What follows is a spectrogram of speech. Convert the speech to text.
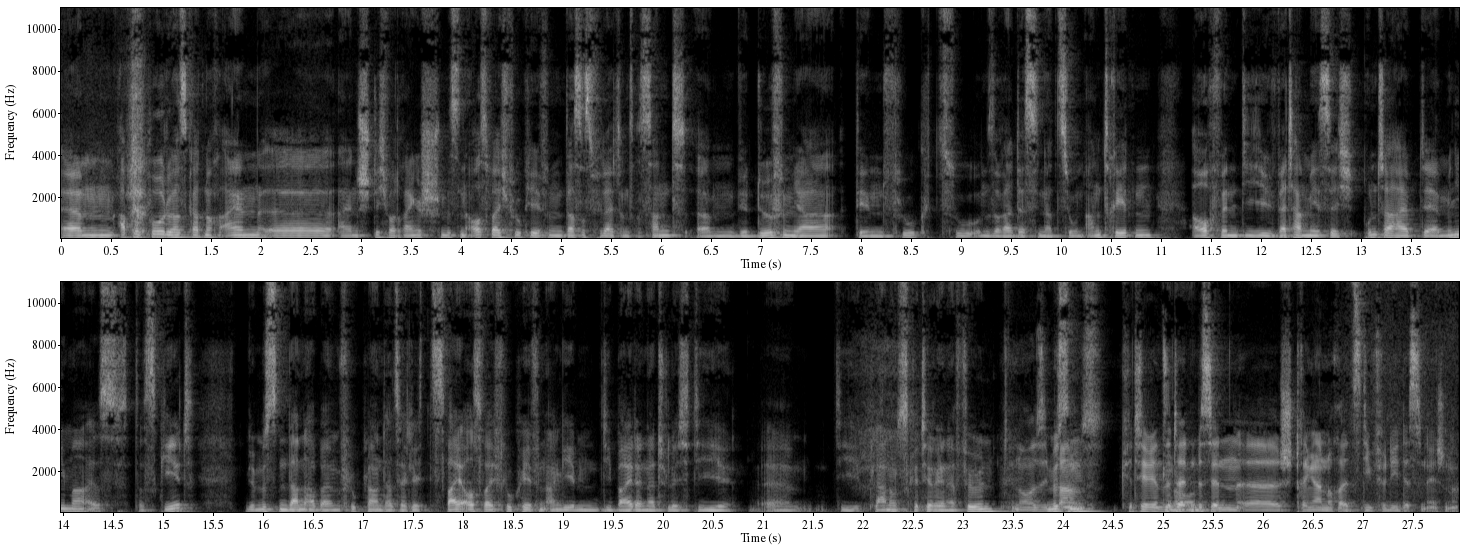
Ähm, apropos, du hast gerade noch ein, äh, ein Stichwort reingeschmissen, Ausweichflughäfen. Das ist vielleicht interessant. Ähm, wir dürfen ja den Flug zu unserer Destination antreten, auch wenn die wettermäßig unterhalb der Minima ist. Das geht. Wir müssten dann aber im Flugplan tatsächlich zwei Ausweichflughäfen angeben, die beide natürlich die, äh, die Planungskriterien erfüllen. Genau, also die müssen. Planungskriterien genau. sind halt ein bisschen äh, strenger noch als die für die Destination. Ne?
